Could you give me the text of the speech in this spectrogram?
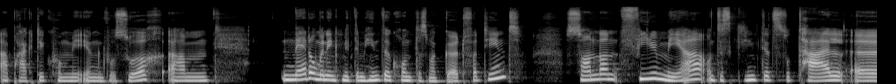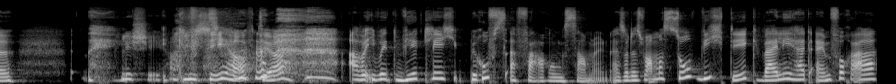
ein Praktikum mir irgendwo suche. Ähm, nicht unbedingt mit dem Hintergrund, dass man Geld verdient, sondern viel mehr, und das klingt jetzt total... Äh, Klischeehaft. Klischeehaft, ja. Aber ich wollte wirklich Berufserfahrung sammeln. Also das war mir so wichtig, weil ich halt einfach auch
